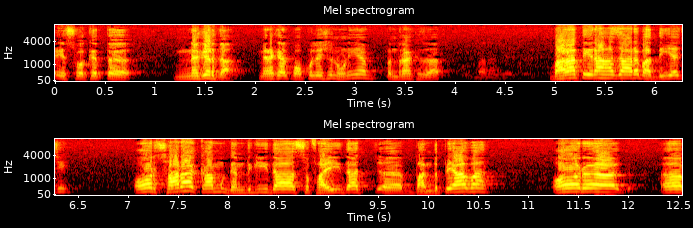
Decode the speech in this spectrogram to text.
ਇਸ ਵਕਤ ਨਗਰ ਦਾ। ਮੇਰਾ ਖਿਆਲ ਪੋਪੂਲੇਸ਼ਨ ਹੋਣੀ ਆ 15000 12 13000 ਆਬਾਦੀ ਆ ਜੀ। ਔਰ ਸਾਰਾ ਕੰਮ ਗੰਦਗੀ ਦਾ ਸਫ਼ਾਈ ਦਾ ਬੰਦ ਪਿਆ ਵਾ। ਔਰ ਅ,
